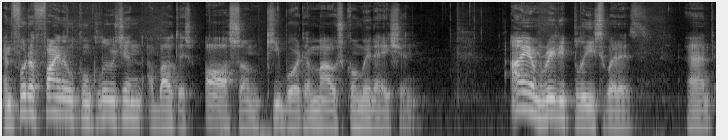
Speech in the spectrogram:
And for the final conclusion about this awesome keyboard and mouse combination. I am really pleased with it. And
